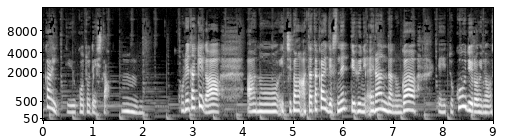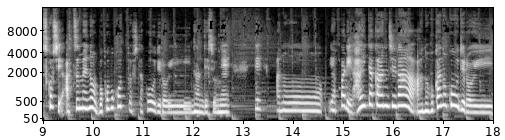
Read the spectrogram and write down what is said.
かいっていうことでした。うん、これだけがあの一番暖かいですねっていうふうに選んだのが、えーと、コーデュロイの少し厚めのボコボコっとしたコーデュロイなんですよね。であのー、やっぱり履いた感じがあの他のコーデュロイ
